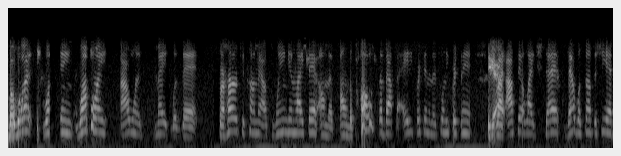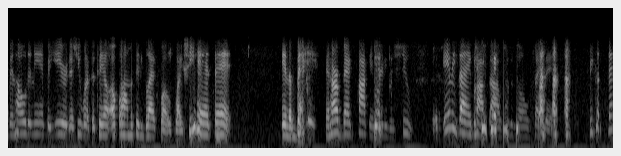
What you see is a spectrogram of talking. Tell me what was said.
But what one thing, one point I wanted to make was that for her to come out swinging like that on the on the post about the eighty percent and the twenty percent, Yeah. like I felt like that that was something she had been holding in for years that she wanted to tell Oklahoma City black folks. Like she had that in the back in her back pocket, ready to shoot. If anything popped out, she was gonna say that because that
